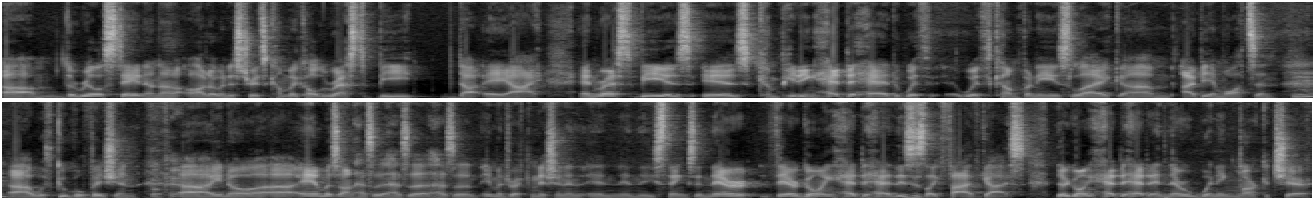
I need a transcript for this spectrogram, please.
um, the real estate and auto industry. It's a company called RestB.ai, and RestB is is competing head to head with with companies like um, IBM Watson, uh, with Google Vision. Okay. Uh, you know, uh, Amazon has a, has a has an image recognition in, in, in these things, and they're they're going head to head. This is like five guys. They're going head to head, and they're winning market share,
